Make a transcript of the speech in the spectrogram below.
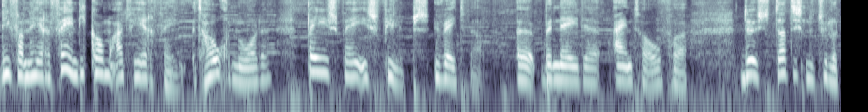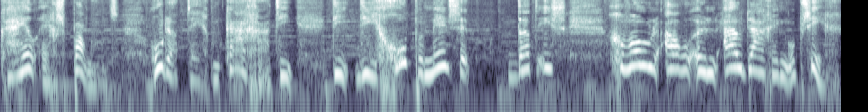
Die van Heerenveen, die komen uit Heerenveen. Het hoge noorden. PSV is Philips, u weet wel. Uh, beneden Eindhoven. Dus dat is natuurlijk heel erg spannend. Hoe dat tegen elkaar gaat. Die, die, die groepen mensen, dat is gewoon al een uitdaging op zich.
